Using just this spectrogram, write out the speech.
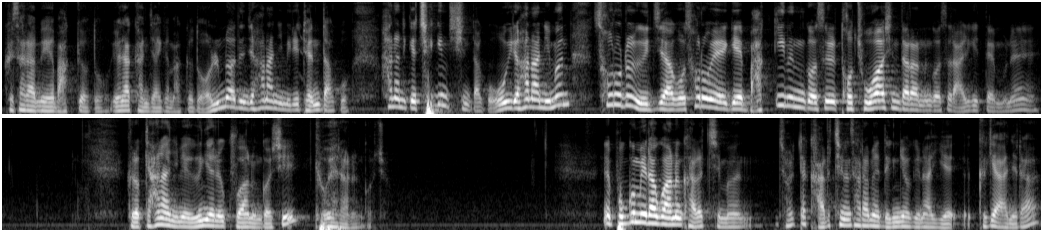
그 사람에게 맡겨도 연약한 자에게 맡겨도 얼마든지 하나님 일이 된다고 하나님께 책임지신다고 오히려 하나님은 서로를 의지하고 서로에게 맡기는 것을 더 좋아하신다라는 것을 알기 때문에 그렇게 하나님의 은혜를 구하는 것이 교회라는 거죠. 복음이라고 하는 가르침은 절대 가르치는 사람의 능력이나 예, 그게 아니라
